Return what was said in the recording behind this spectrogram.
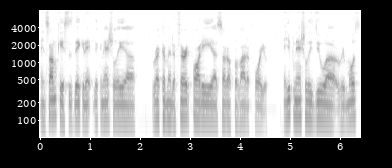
In some cases, they can they can actually uh, recommend a third party uh, sort of provider for you. And you can actually do a remote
